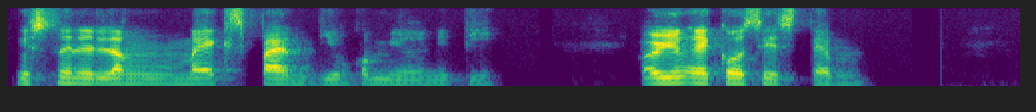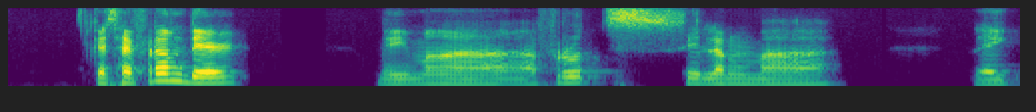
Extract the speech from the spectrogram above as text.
gusto nilang ma-expand yung community or yung ecosystem. Kasi from there, may mga fruits silang ma like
